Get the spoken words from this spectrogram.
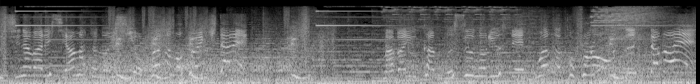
失われしあまたの意志を我が元へ来たれまばゆか無数の流星我が心を映したまえ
